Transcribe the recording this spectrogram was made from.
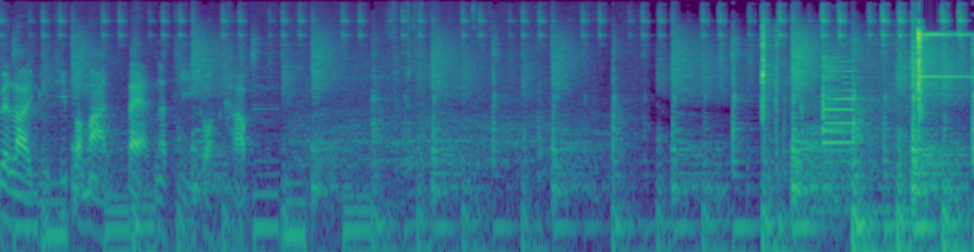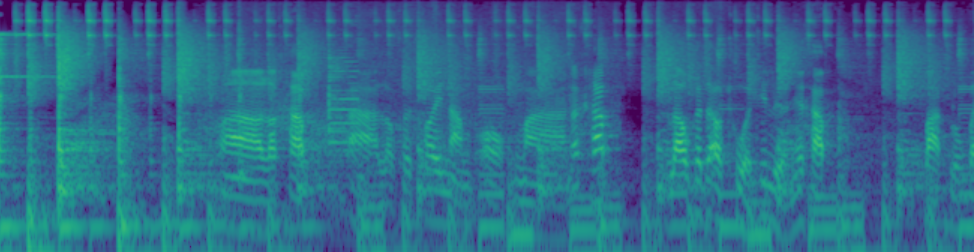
เวลาอยู่ที่ประมาณ 8 นาทีก่อนครับอ่าแล้วครับอ่าเราค่อยๆนำออกมานะครับ เราก็จะเอาถั่วที่เหลือเนี่ยครับปักลงไป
